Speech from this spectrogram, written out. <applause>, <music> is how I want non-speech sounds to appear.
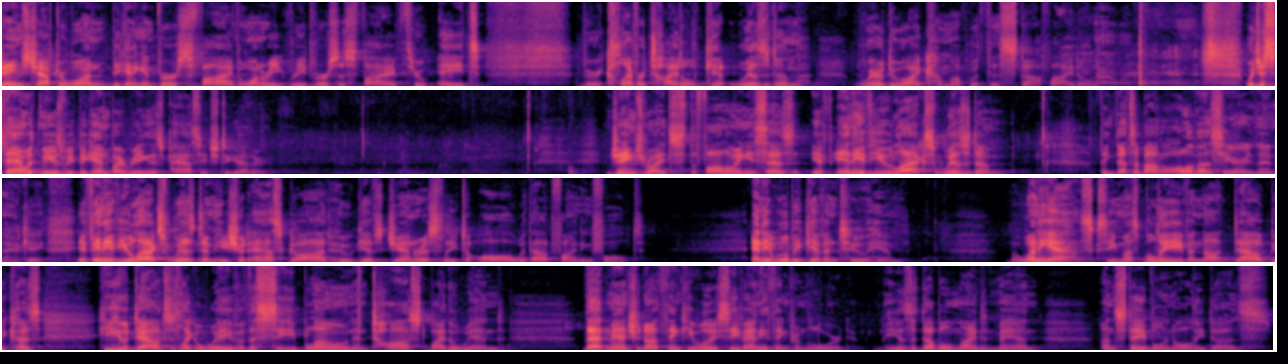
James chapter 1, beginning in verse 5. I want to read, read verses 5 through 8. Very clever title Get Wisdom. Where do I come up with this stuff? I don't. <laughs> Would you stand with me as we begin by reading this passage together? James writes the following He says, If any of you lacks wisdom, I think that's about all of us here? Okay. If any of you lacks wisdom, he should ask God, who gives generously to all without finding fault. And it will be given to him. But when he asks, he must believe and not doubt, because he who doubts is like a wave of the sea blown and tossed by the wind. That man should not think he will receive anything from the Lord. He is a double minded man, unstable in all he does.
